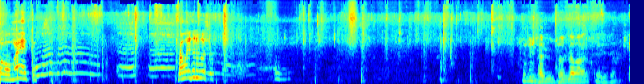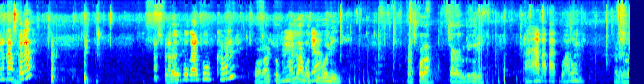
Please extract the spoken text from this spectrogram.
ও মায়ের তো বাবু এখানে বসো। শুধু ঝোল ঝোল দেওয়া আর কেন কাঁচকলা? কাঁচকলা তো উপকার খুব খাবা না? কলা একটু ভাজা করতে বলি। কাঁচকলা চাকা গুলি করে। হ্যাঁ বাবা গরম আর গরম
